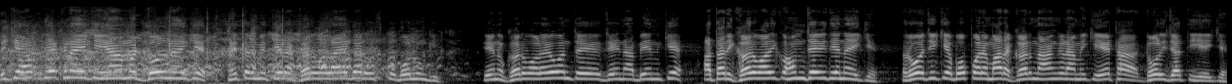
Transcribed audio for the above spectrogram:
ये कि आप देखना है कि यहाँ मत ढोलना है कि नहींतर मैं तेरा घर वाला आएगा और उसको बोलूंगी એનો ઘરવાળો આવ્યો ને તે જઈને આ બેન કે આ તારી ઘરવાળી કો સમજાવી દેના એ કે રોજ કે બપોરે મારા ઘરના આંગણામાં કે હેઠા ઢોળી જતી હોય કે.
